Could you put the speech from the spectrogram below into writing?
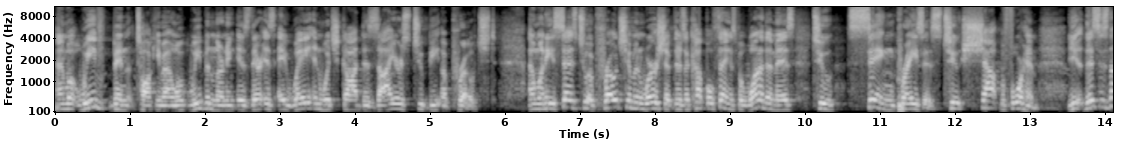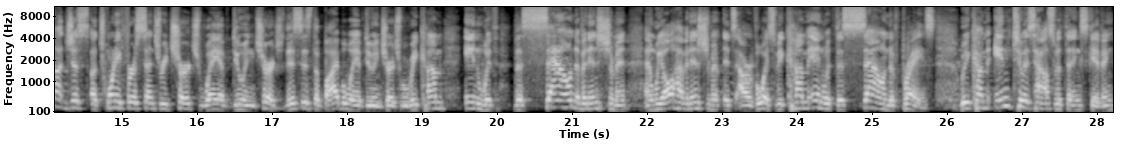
and what we've been talking about and what we've been learning is there is a way in which God desires to be approached. And when he says to approach him in worship, there's a couple things, but one of them is to sing praises, to shout before him. This is not just a 21st century church way of doing church. This is the Bible way of doing church where we come in with the sound of an instrument, and we all have an instrument, it's our voice. We come in with the sound of praise. We come into his house with thanksgiving.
